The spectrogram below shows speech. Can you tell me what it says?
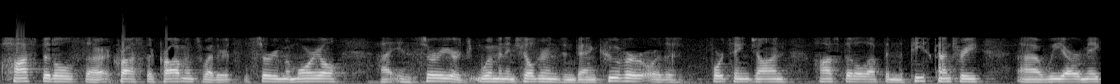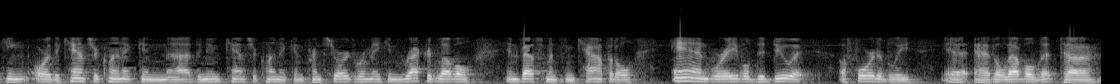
hospitals uh, across the province, whether it's the Surrey Memorial uh, in Surrey or Women and Children's in Vancouver or the Fort St. John Hospital up in the Peace Country. Uh, we are making, or the cancer clinic in uh, the new cancer clinic in Prince George, we're making record level investments in capital, and we're able to do it affordably at, at a level that uh,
